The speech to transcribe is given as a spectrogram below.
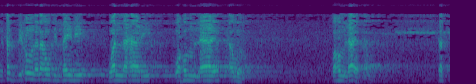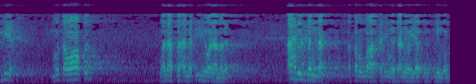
يسبحون له بالليل والنهار وهم لا يسأمون. وهم لا يسأمون. تسبيح متواصل ولا سأم فيه ولا ملل. أهل الجنة أسأل الله الكريم أن يجعلني وإياكم منهم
